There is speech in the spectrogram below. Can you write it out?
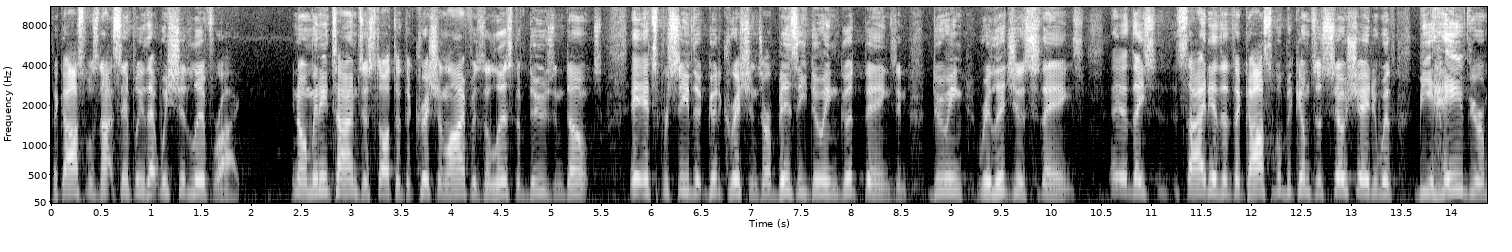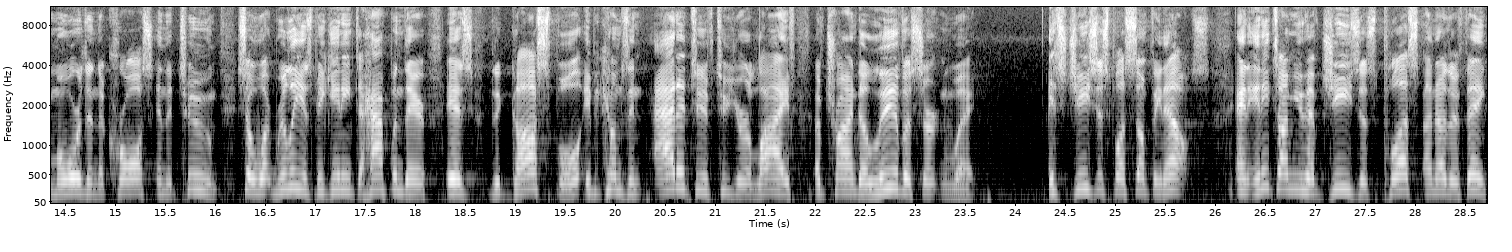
the gospel is not simply that we should live right. You know, many times it's thought that the Christian life is a list of do's and don'ts. It's perceived that good Christians are busy doing good things and doing religious things. Eh, this idea that the gospel becomes associated with behavior more than the cross and the tomb. So, what really is beginning to happen there is the gospel, it becomes an additive to your life of trying to live a certain way. It's Jesus plus something else. And anytime you have Jesus plus another thing,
